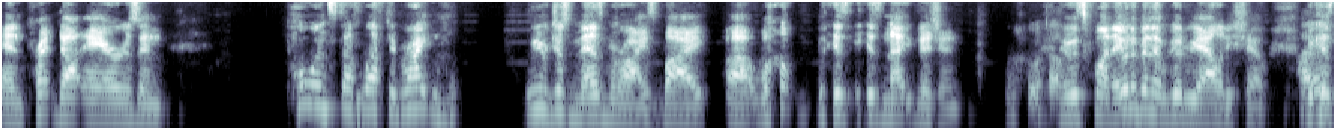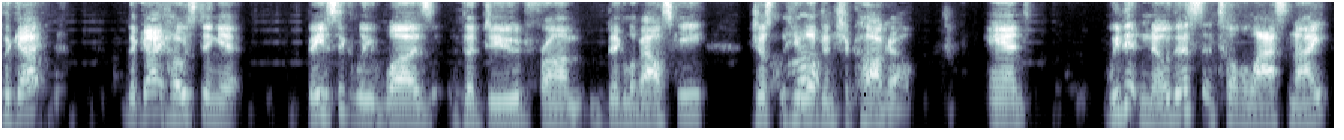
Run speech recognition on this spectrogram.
and print dot errors and pulling stuff left and right. And we were just mesmerized by uh, well his his night vision. Well, it was fun. It would have been a good reality show because the guy the guy hosting it basically was the dude from Big Lebowski. Just he lived in Chicago, and we didn't know this until the last night.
